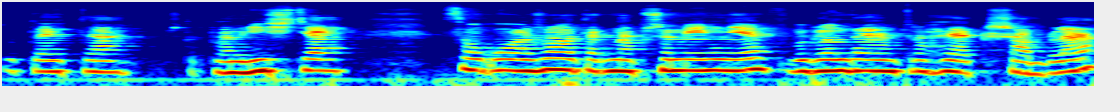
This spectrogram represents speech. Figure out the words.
tutaj te, że tak powiem, liście są ułożone tak naprzemiennie, wyglądają trochę jak szable.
